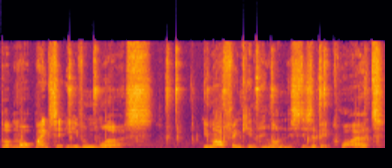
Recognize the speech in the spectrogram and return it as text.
but what makes it even worse you might thinking, hang on, this is a bit quiet.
